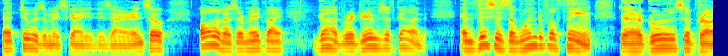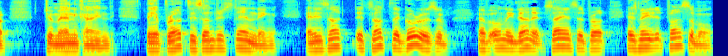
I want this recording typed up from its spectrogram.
That too is a misguided desire. And so all of us are made by God. We're dreams of God. And this is the wonderful thing that our gurus have brought to mankind. They have brought this understanding, and it's not it's not the gurus who have only done it. Science has brought has made it possible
